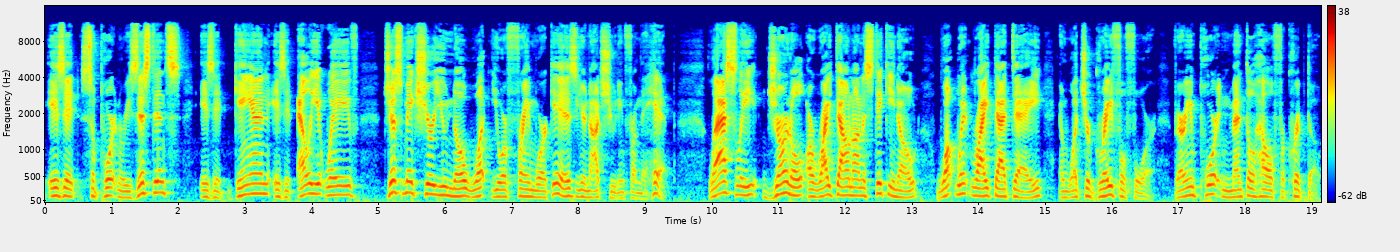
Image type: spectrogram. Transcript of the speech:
Is it support and resistance? Is it Gann? Is it Elliott wave? Just make sure you know what your framework is. You're not shooting from the hip. Lastly, journal or write down on a sticky note what went right that day and what you're grateful for. Very important mental health for crypto.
